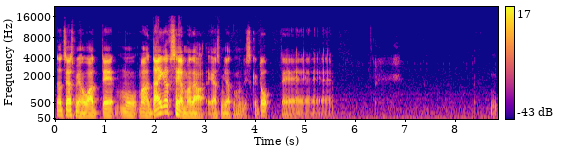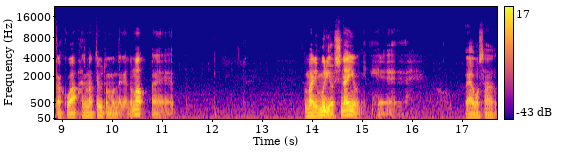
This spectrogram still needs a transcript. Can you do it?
夏休みは終わってもうまあ大学生はまだ休みだと思うんですけど、えー学校は始まってると思うんだけども、えー、あまり無理をしないように、えー、親御さん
